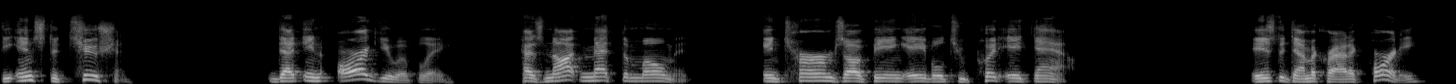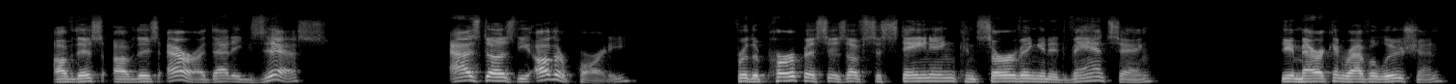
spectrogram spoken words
the institution that inarguably has not met the moment in terms of being able to put it down is the Democratic Party of this of this era that exists as does the other party for the purposes of sustaining, conserving, and advancing the American Revolution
